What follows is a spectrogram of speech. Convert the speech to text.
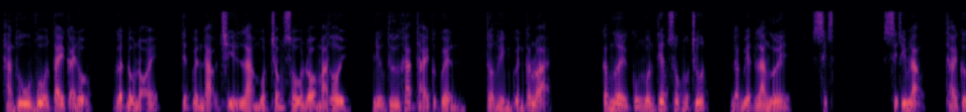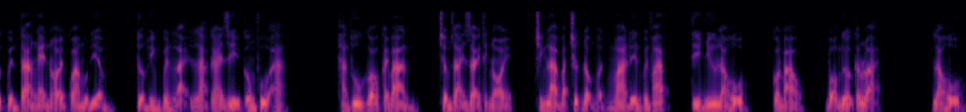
Hàn thu vô tay cái độ, gật đầu nói, tiệt quyền đạo chỉ là một trong số đó mà thôi, những thứ khác thái cực quyền, tượng hình quyền các loại. Các ngươi cũng muốn tiếp xúc một chút, đặc biệt là ngươi xịt xịt thím lặng thái cực quyền ta nghe nói qua một điểm tượng hình quyền lại là cái gì công phu a? Hàn thu gõ cái bản chậm rãi giải, giải thích nói chính là bắt t động vật mà đến quyền pháp tỉ như lão hổ con báo bọ ngựa các loại. Lão hổ.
